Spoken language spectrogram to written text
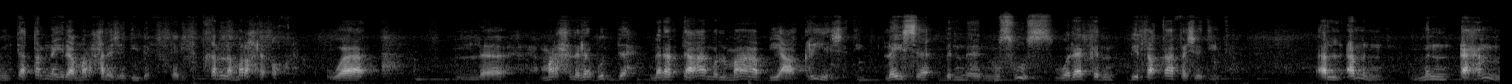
انتقلنا إلى مرحلة جديدة في التاريخ دخلنا مرحلة أخرى. والمرحلة لابد من التعامل معها بعقلية جديدة ليس بالنصوص ولكن بثقافة جديدة الأمن من أهم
